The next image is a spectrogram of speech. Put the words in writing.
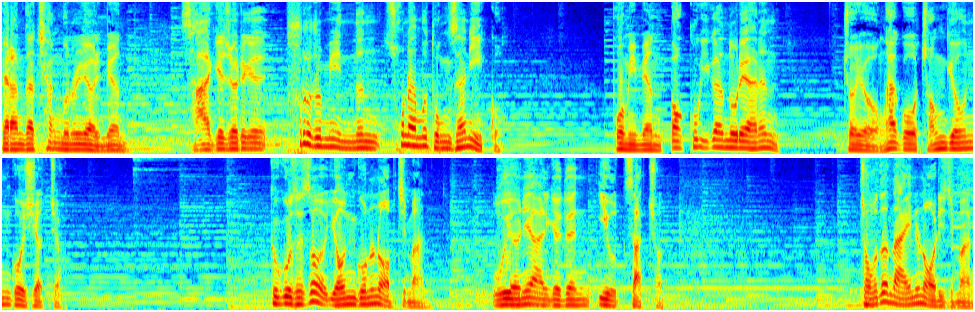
베란다 창문을 열면 사계절에 푸르름이 있는 소나무 동산이 있고 봄이면 뻐꾸기가 노래하는 조용하고 정겨운 곳이었죠. 그곳에서 연고는 없지만 우연히 알게 된 이웃 사촌. 저보다 나이는 어리지만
